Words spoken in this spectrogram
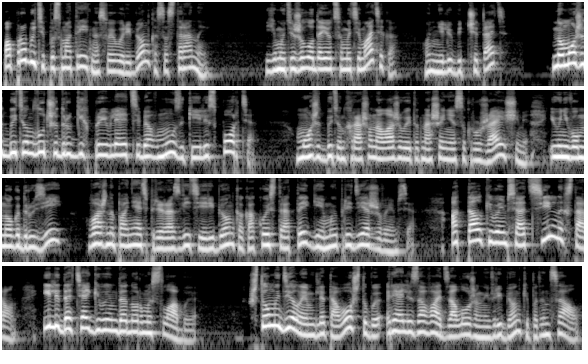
Попробуйте посмотреть на своего ребенка со стороны. Ему тяжело дается математика? Он не любит читать? Но, может быть, он лучше других проявляет себя в музыке или спорте? Может быть, он хорошо налаживает отношения с окружающими, и у него много друзей? Важно понять при развитии ребенка, какой стратегии мы придерживаемся. Отталкиваемся от сильных сторон или дотягиваем до нормы слабые. Что мы делаем для того, чтобы реализовать заложенный в ребенке потенциал?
